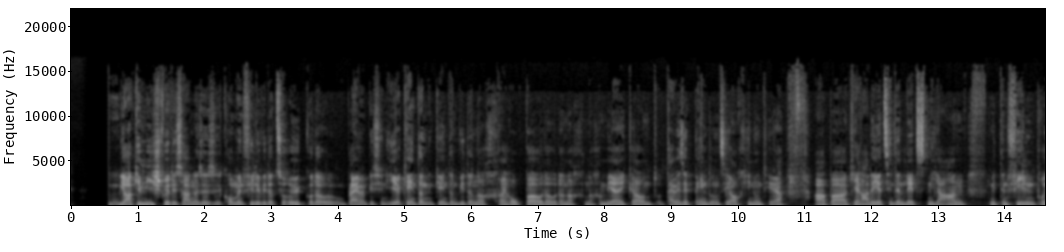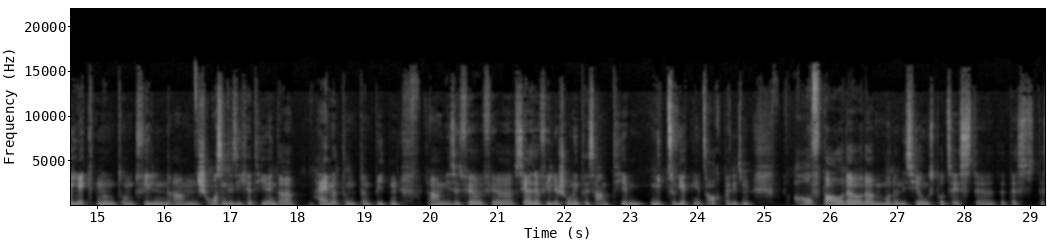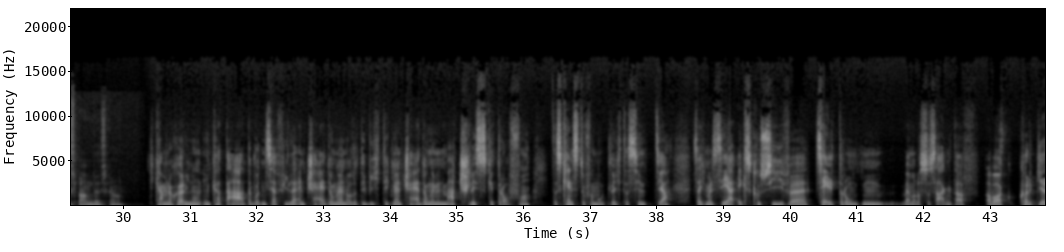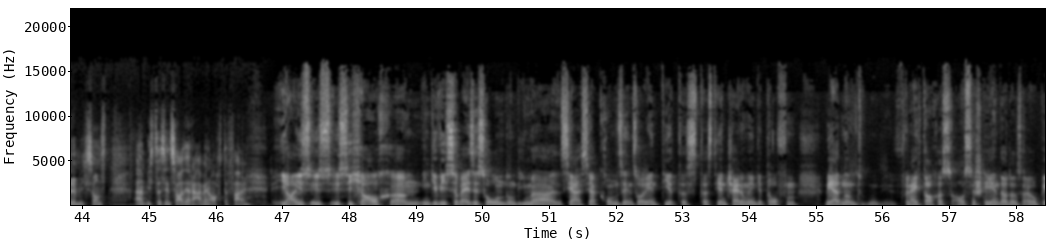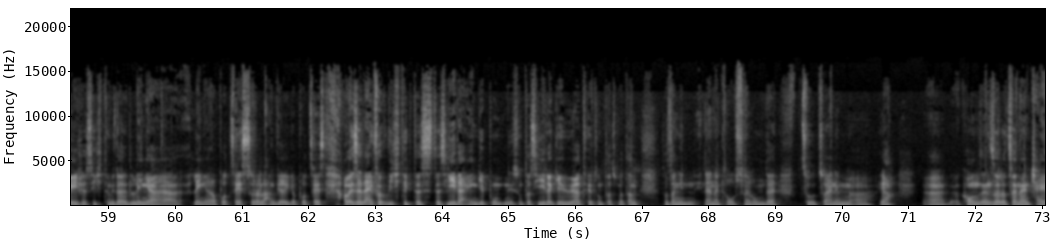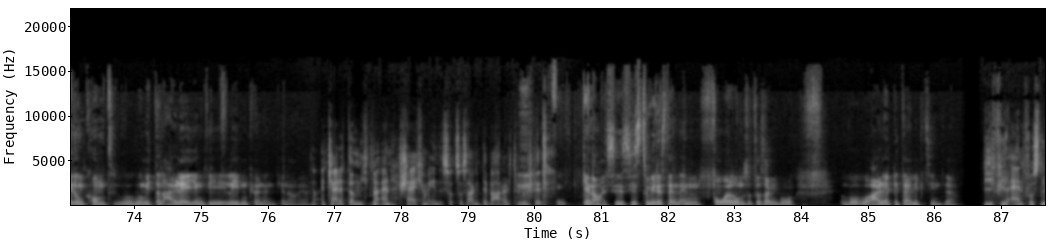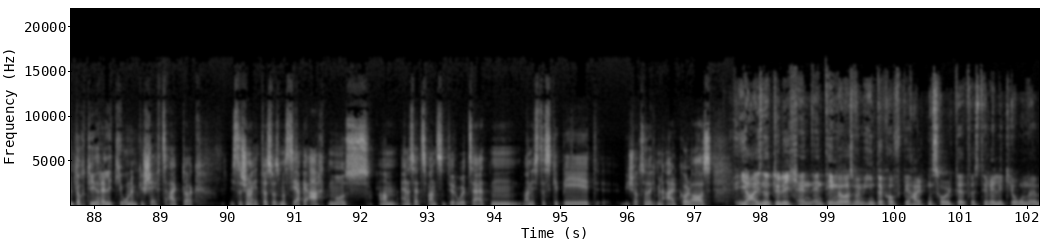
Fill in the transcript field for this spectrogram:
Ja, gemischt würde ich sagen. Also es kommen viele wieder zurück oder bleiben ein bisschen hier, gehen dann, gehen dann wieder nach Europa oder, oder nach, nach Amerika und, teilweise pendeln sie auch hin und her. Aber gerade jetzt in den letzten Jahren mit den vielen Projekten und, und vielen ähm, Chancen, die sich halt hier in der Heimat dann, dann bieten, ähm, ist es für, für sehr, sehr viele schon interessant, hier mitzuwirken, jetzt auch bei diesem Aufbau oder, oder Modernisierungsprozess der, des, des Landes. Ja. Ich kann mich noch erinnern, in Katar, da wurden sehr viele Entscheidungen oder die wichtigen Entscheidungen in Matschlis getroffen. Das kennst du vermutlich. Das sind, ja, sag ich mal, sehr exklusive Zeltrunden, wenn man das so sagen darf aber korrigiere mich sonst. Ähm, ist das in Saudi-Arabien auch der Fall? Ja, ist, ist, ist sicher auch ähm, in gewisser Weise so und, und immer sehr, sehr konsensorientiert, dass, dass die Entscheidungen getroffen werden und vielleicht auch aus Außenstehender oder aus europäischer Sicht dann wieder ein länger, längerer Prozess oder langwieriger Prozess. Aber es ist halt einfach wichtig, dass, dass jeder eingebunden ist und dass jeder gehört wird und dass man dann sozusagen in, in einer großen Runde zu, zu einem, äh, ja, äh, Konsens oder zu einer Entscheidung kommt, womit dann alle irgendwie leben können. Genau, ja. Also entscheidet dann nicht nur ein Scheich am Ende sozusagen, der Wahl drüber steht. Genau, es ist, es ist zumindest ein, ein, Forum sozusagen, wo, wo, wo alle beteiligt sind. Ja. Wie viel Einfluss nimmt auch die Religion im Geschäftsalltag? ist das schon etwas, was man sehr beachten muss. Ähm, einerseits, wann sind die Ruhezeiten, wann ist das Gebet, wie schaut es natürlich mit Alkohol aus? Ja, ist natürlich ein, ein Thema, was man im Hinterkopf behalten sollte, dass die Religion äh,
